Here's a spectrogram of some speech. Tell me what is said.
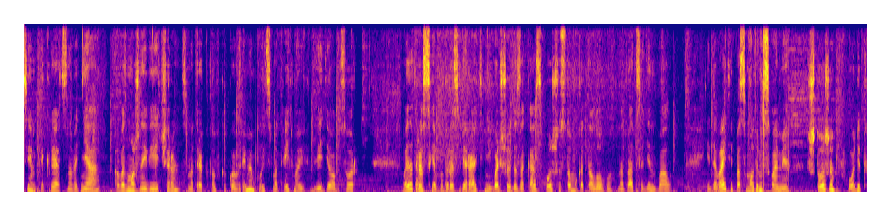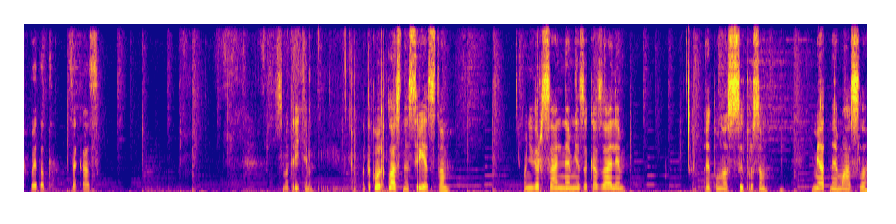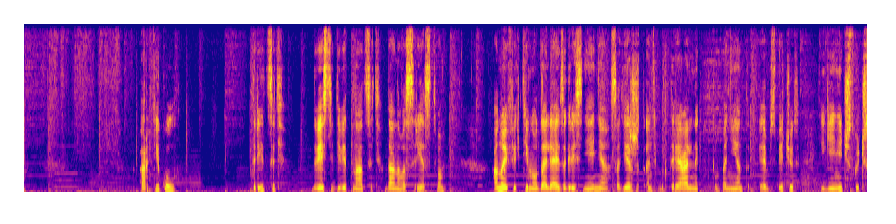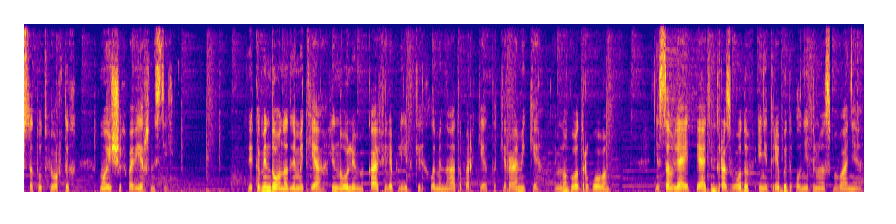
Всем прекрасного дня, а возможно и вечера, смотря кто в какое время будет смотреть мой видеообзор. В этот раз я буду разбирать небольшой дозаказ по шестому каталогу на 21 балл. И давайте посмотрим с вами, что же входит в этот заказ. Смотрите, вот такое вот классное средство универсальное мне заказали. Это у нас с цитрусом мятное масло. Артикул 30 219 данного средства. Оно эффективно удаляет загрязнения, содержит антибактериальный компонент и обеспечивает гигиеническую чистоту твердых моющих поверхностей. Рекомендовано для мытья линолеума, кафеля, плитки, ламината, паркета, керамики и многого другого. Не оставляет пятен, разводов и не требует дополнительного смывания.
